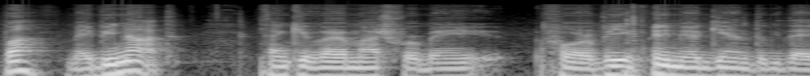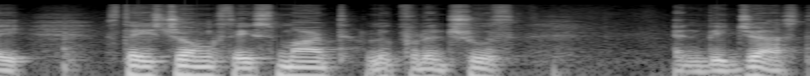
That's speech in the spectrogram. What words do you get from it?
But maybe not. Thank you very much for being, for being with me again today. Stay strong, stay smart, look for the truth, and be just.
